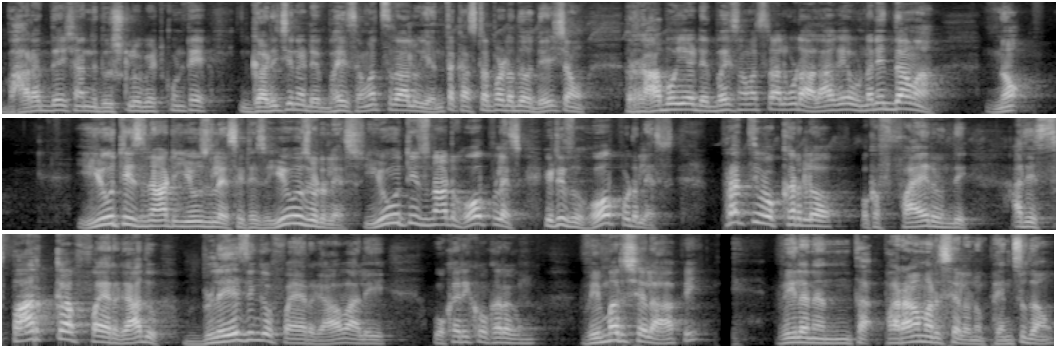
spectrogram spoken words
భారతదేశాన్ని దృష్టిలో పెట్టుకుంటే గడిచిన డెబ్భై సంవత్సరాలు ఎంత కష్టపడదో దేశం రాబోయే డెబ్భై సంవత్సరాలు కూడా అలాగే ఉండనిద్దామా? No youth is not useless it is used less youth is not hopeless it is hoped less ప్రతి ఒక్కరిలో ఒక ఫైర్ ఉంది. అది స్పార్క్ ఆఫ్ ఫైర్ కాదు బ్లేజింగ్ ఫైర్ కావాలి. ఒకరికొకరు విమర్శలు ఆపి వీలైనంత పరామర్శలను పెంచుదాం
